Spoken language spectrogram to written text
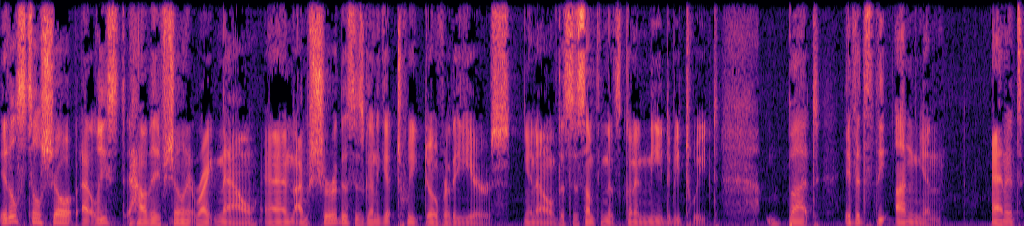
it'll still show up at least how they've shown it right now, and I'm sure this is going to get tweaked over the years. You know, this is something that's going to need to be tweaked. But if it's the Onion and it's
